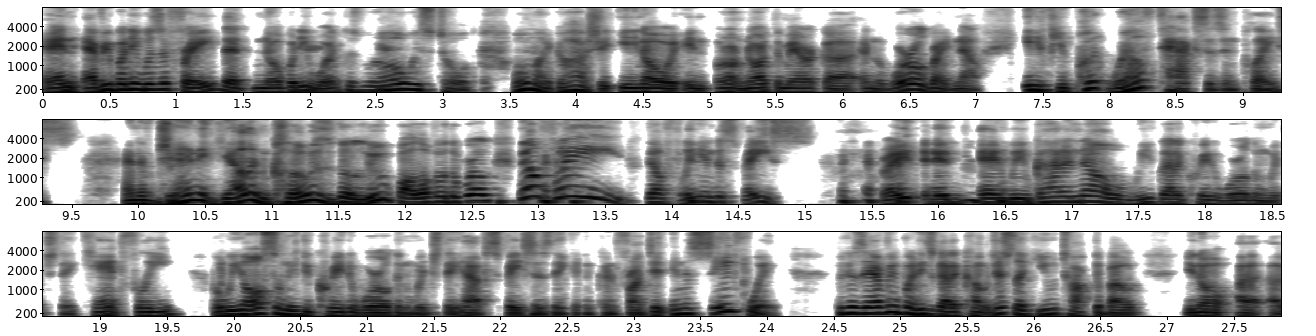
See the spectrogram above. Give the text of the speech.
And everybody was afraid that nobody would because we're always told oh my gosh you know in north america and the world right now if you put wealth taxes in place and if janet yellen closes the loop all over the world they'll flee. They'll flee into space right? And, and we've got to know we've got to create a world in which they can't flee but we also need to create a world in which they have spaces they can confront it in a safe way. Because everybody's got to come just like you talked about you know uh, uh,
